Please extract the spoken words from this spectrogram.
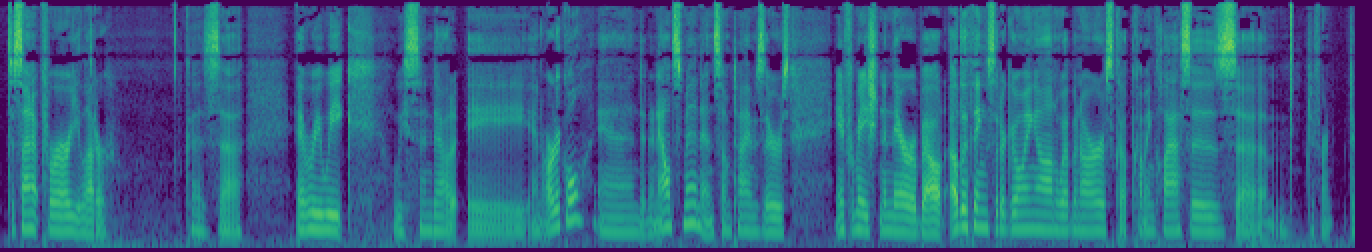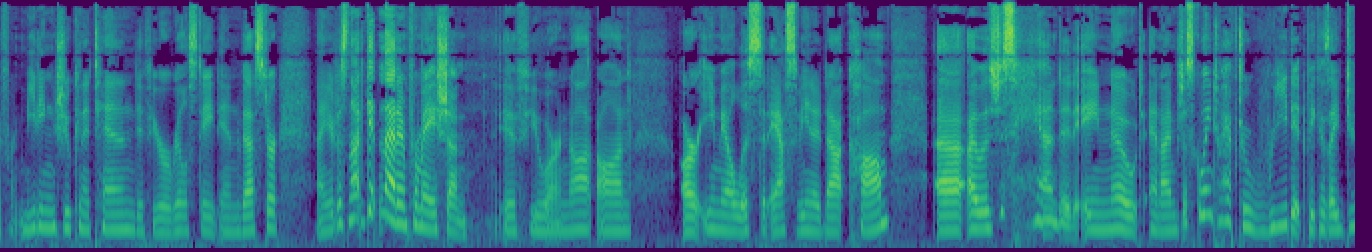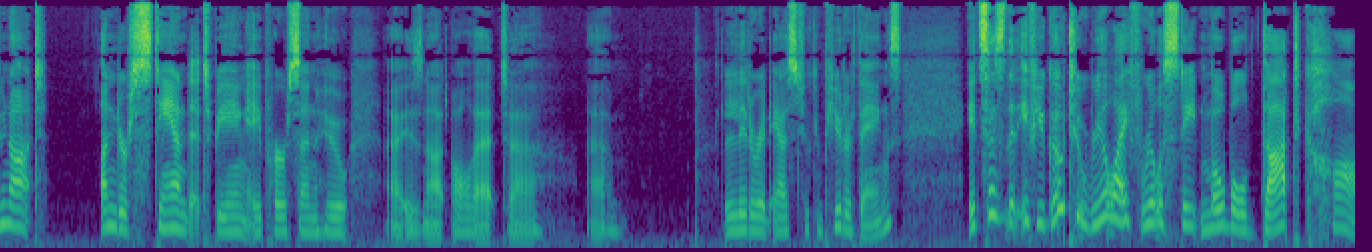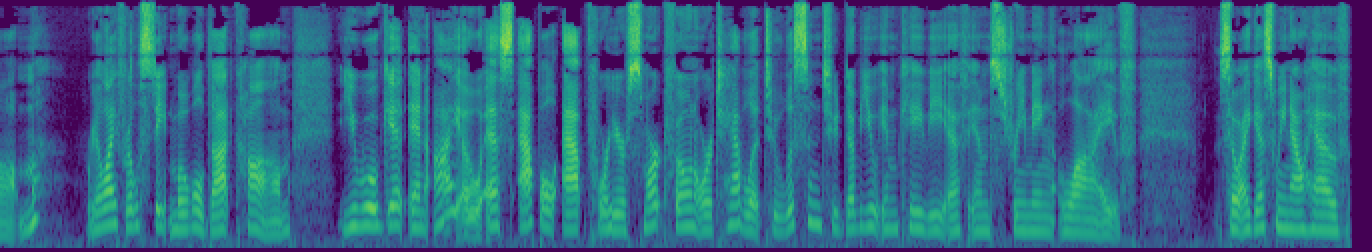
to sign up for our e-letter because uh, every week we send out a an article and an announcement, and sometimes there's information in there about other things that are going on, webinars, upcoming classes, um, different different meetings you can attend if you're a real estate investor, and you're just not getting that information if you are not on our email list at askvena.com. Uh, I was just handed a note, and I'm just going to have to read it because I do not understand it, being a person who uh, is not all that uh, um, literate as to computer things. It says that if you go to realliferealestatemobile.com, realliferealestatemobile.com, you will get an iOS Apple app for your smartphone or tablet to listen to WMKV FM streaming live. So I guess we now have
